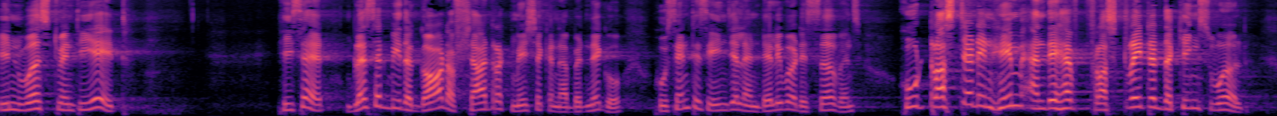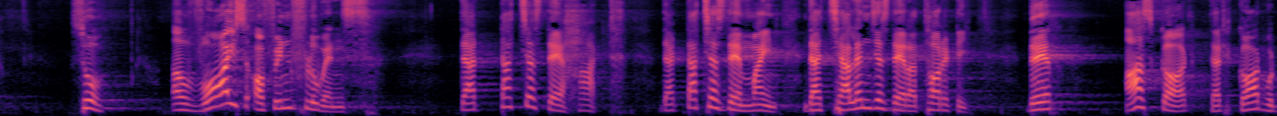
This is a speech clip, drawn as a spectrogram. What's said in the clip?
in verse 28, he said, Blessed be the God of Shadrach, Meshach, and Abednego, who sent his angel and delivered his servants, who trusted in him, and they have frustrated the king's world. So, a voice of influence that touches their heart, that touches their mind, that challenges their authority. There, ask God that God would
